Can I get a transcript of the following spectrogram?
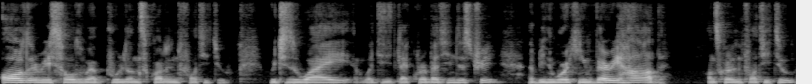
all the resources were pulled on Squadron 42, which is why, what is it like, Robot Industry I've been working very hard on Squadron 42,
